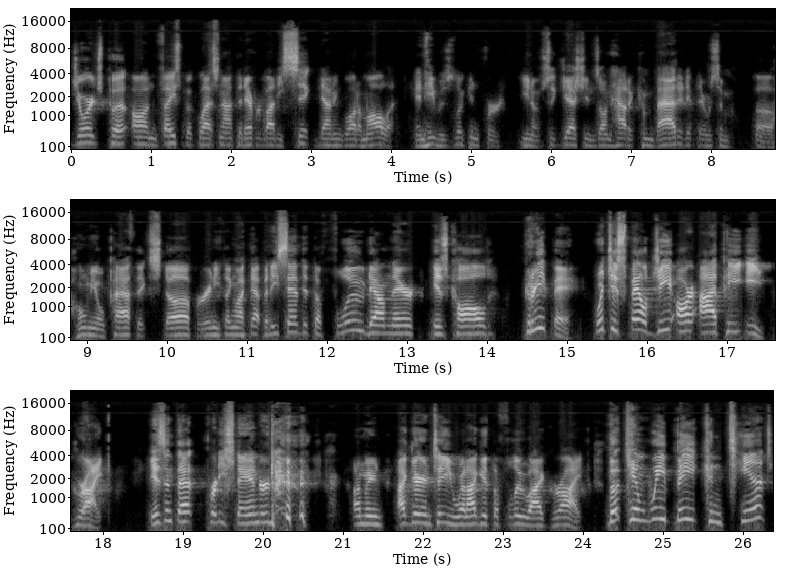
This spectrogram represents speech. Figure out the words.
George put on Facebook last night that everybody's sick down in Guatemala, and he was looking for, you know, suggestions on how to combat it, if there was some uh, homeopathic stuff or anything like that. But he said that the flu down there is called gripe, which is spelled G-R-I-P-E, gripe. Isn't that pretty standard? I mean, I guarantee you when I get the flu, I gripe. But can we be content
